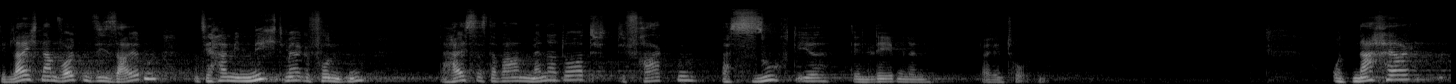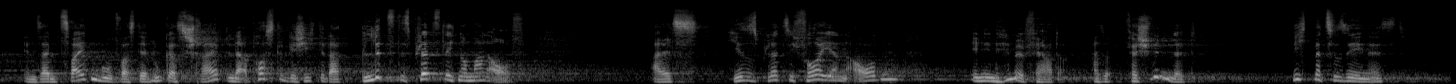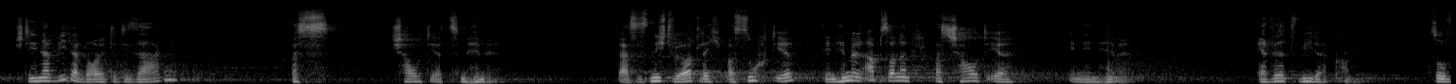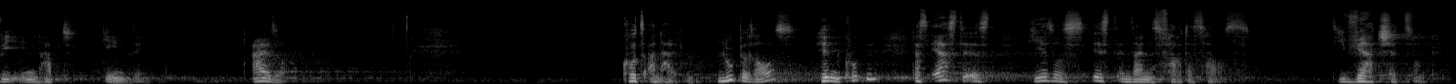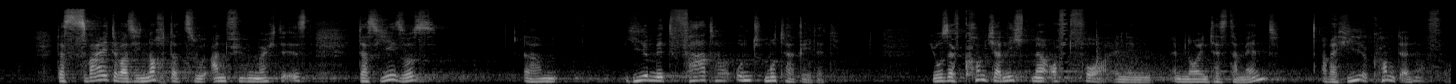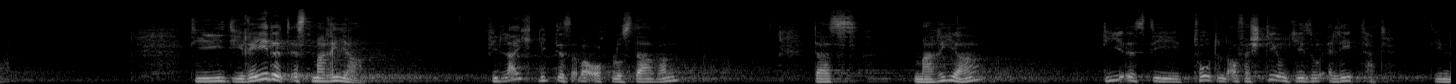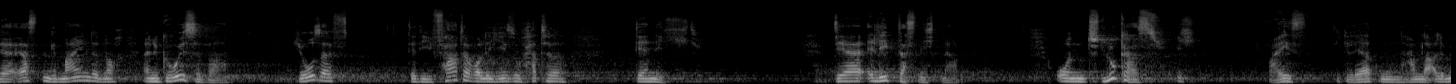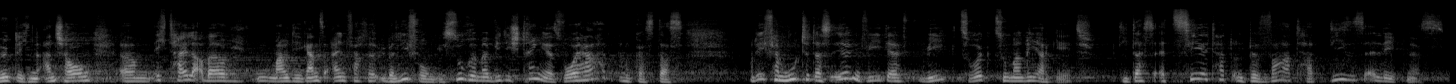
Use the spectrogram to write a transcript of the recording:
Den Leichnam wollten sie salben und sie haben ihn nicht mehr gefunden. Da heißt es, da waren Männer dort, die fragten, was sucht ihr den Lebenden bei den Toten? Und nachher, in seinem zweiten Buch, was der Lukas schreibt, in der Apostelgeschichte, da blitzt es plötzlich nochmal auf. Als Jesus plötzlich vor ihren Augen in den Himmel fährt, also verschwindet, nicht mehr zu sehen ist, stehen da wieder Leute, die sagen, was schaut ihr zum Himmel? Das ist nicht wörtlich, was sucht ihr den Himmel ab, sondern was schaut ihr in den Himmel? Er wird wiederkommen, so wie ihr ihn habt gehen sehen. Also, kurz anhalten, Lupe raus, hingucken. Das erste ist, Jesus ist in seines Vaters Haus. Die Wertschätzung. Das zweite, was ich noch dazu anfügen möchte, ist, dass Jesus ähm, hier mit Vater und Mutter redet. Josef kommt ja nicht mehr oft vor in dem, im Neuen Testament, aber hier kommt er noch vor. Die, die redet, ist Maria. Vielleicht liegt es aber auch bloß daran, dass Maria die ist, die Tod und Auferstehung Jesu erlebt hat, die in der ersten Gemeinde noch eine Größe war. Josef, der die Vaterrolle Jesu hatte, der nicht der erlebt das nicht mehr. Und Lukas, ich weiß, die Gelehrten haben da alle möglichen Anschauungen. Ähm, ich teile aber mal die ganz einfache Überlieferung. Ich suche immer, wie die Strenge ist. Woher hat Lukas das? Und ich vermute, dass irgendwie der Weg zurück zu Maria geht, die das erzählt hat und bewahrt hat, dieses Erlebnis.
